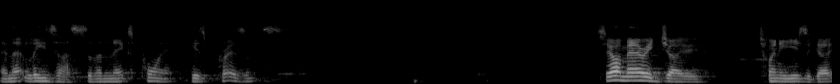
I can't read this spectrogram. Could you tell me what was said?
And that leads us to the next point His presence. See, I married Joe 20 years ago.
